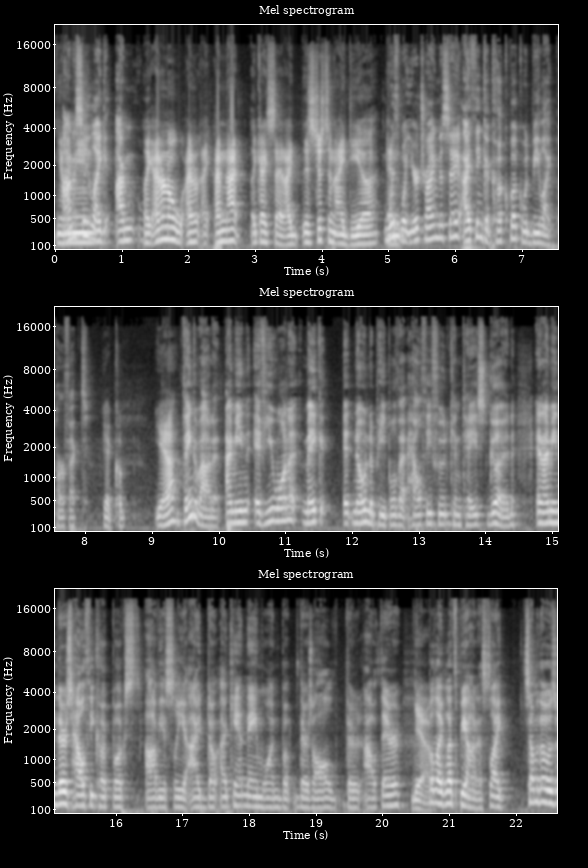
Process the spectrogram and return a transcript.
You know Honestly, what I mean? like I'm like I don't know I, don't, I I'm not like I said I it's just an idea with what you're trying to say. I think a cookbook would be like perfect. yeah cook yeah Think about it. I mean, if you want to make it known to people that healthy food can taste good, and I mean, there's healthy cookbooks. Obviously, I don't, I can't name one, but there's all they're out there. Yeah. But like, let's be honest. Like some of those,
